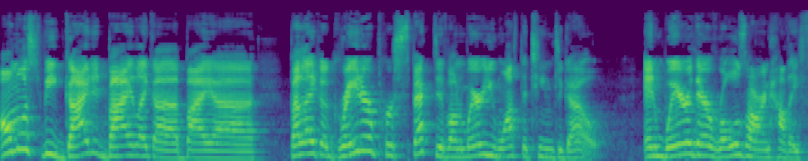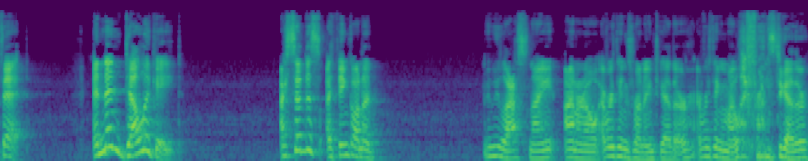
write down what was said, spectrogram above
Almost be guided by like a by a by like a greater perspective on where you want the team to go and where their roles are and how they fit. And then delegate. I said this I think on a maybe last night. I don't know. Everything's running together. Everything in my life runs together.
